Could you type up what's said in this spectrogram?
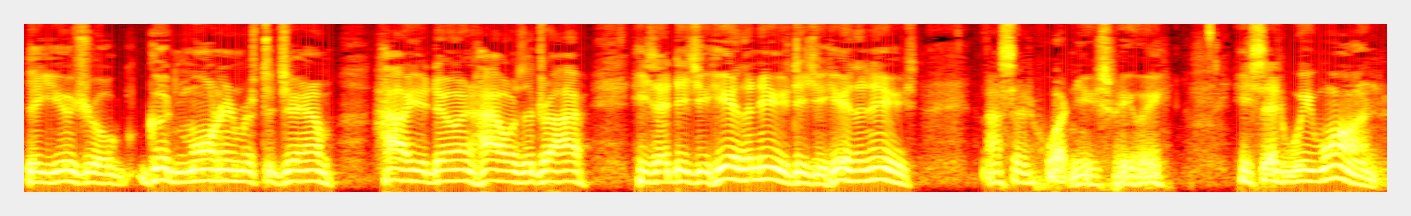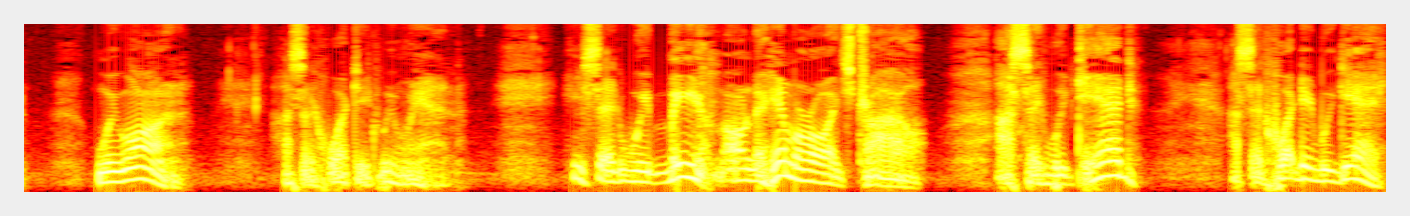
the usual good morning, Mr. Jim. How you doing? How was the drive? He said, Did you hear the news? Did you hear the news? And I said, What news, Pee Wee? He said, We won. We won. I said, What did we win? He said, We beat him on the hemorrhoids trial. I said, We did? I said, What did we get?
